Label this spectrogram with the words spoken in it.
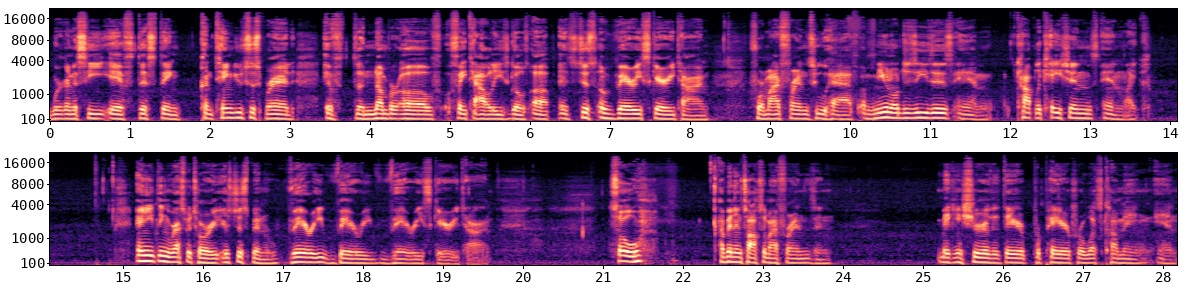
we're going to see if this thing continues to spread, if the number of fatalities goes up. It's just a very scary time for my friends who have immuno diseases and complications and like anything respiratory. It's just been very, very, very scary time. So I've been in talks with my friends and making sure that they're prepared for what's coming. And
